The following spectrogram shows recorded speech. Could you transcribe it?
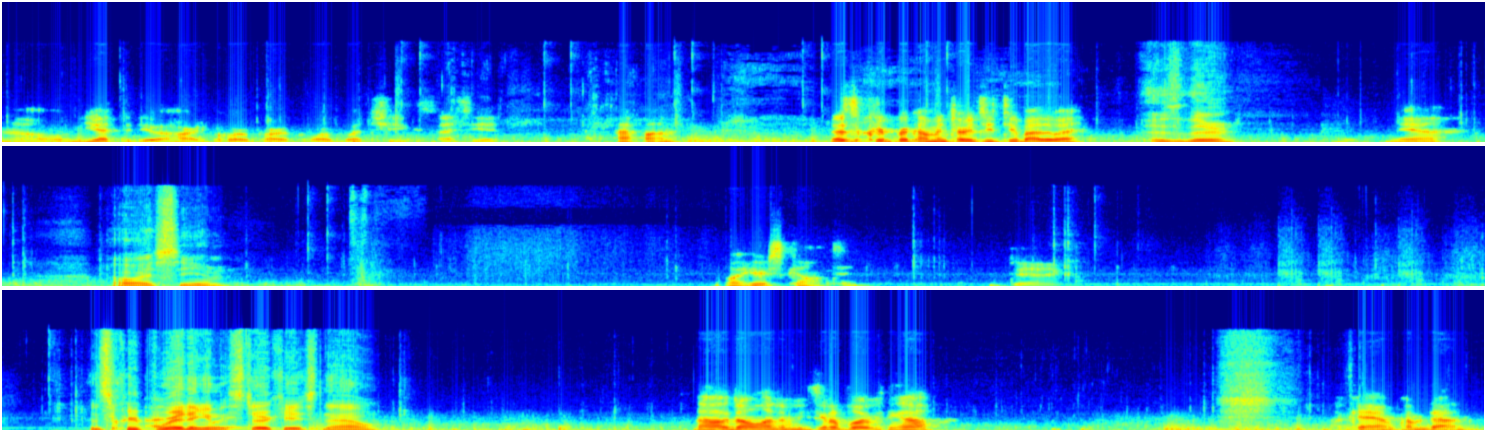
No, you have to do a hardcore parkour butt cheeks. I see it. Have fun. There's a creeper coming towards you too, by the way. Is there? Yeah. Oh, I see him. Oh, here's skeleton. Dang. There's a creeper I waiting in the staircase now. No, don't let him. He's gonna blow everything up. Okay, I'm coming down.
